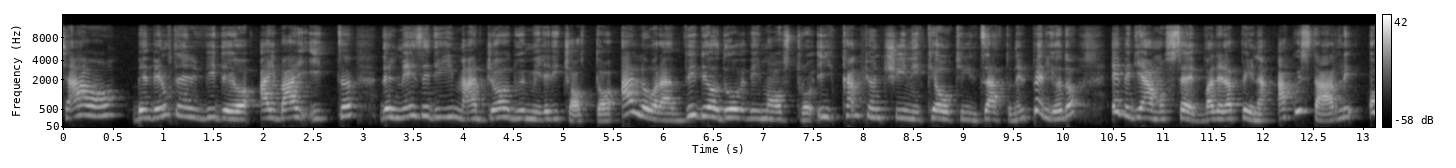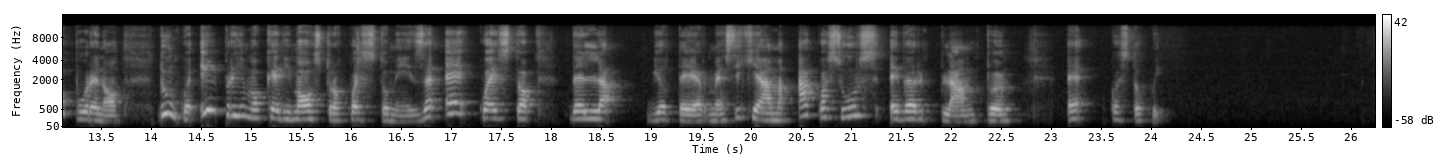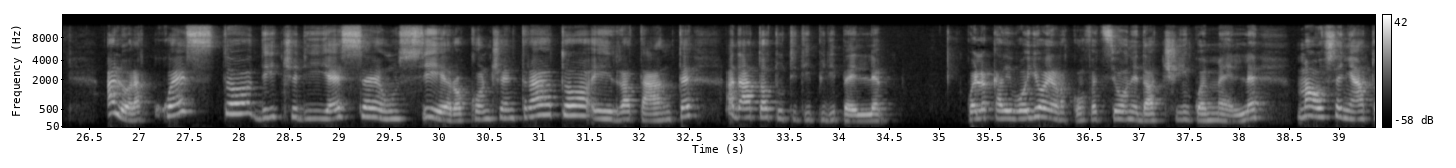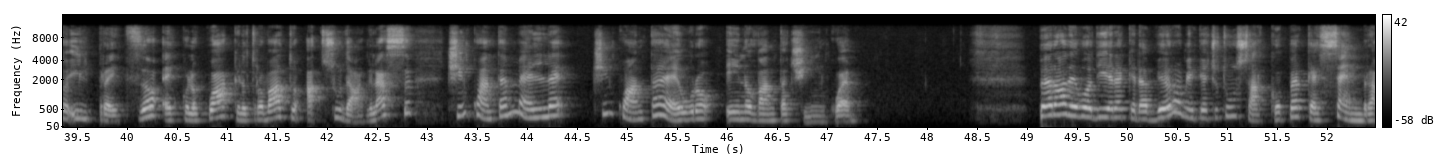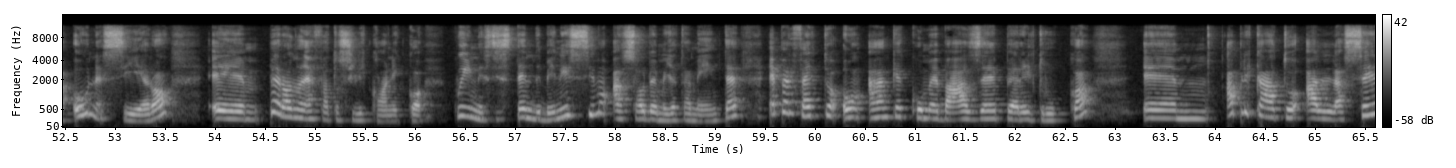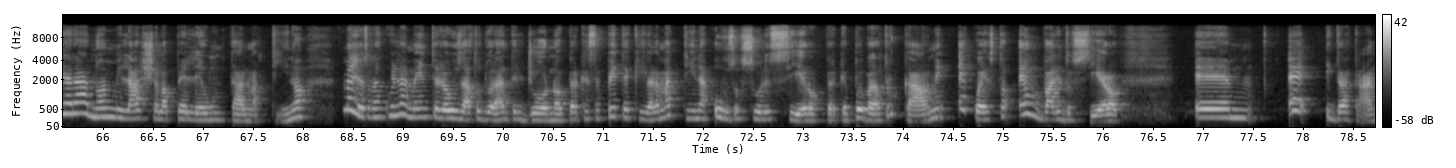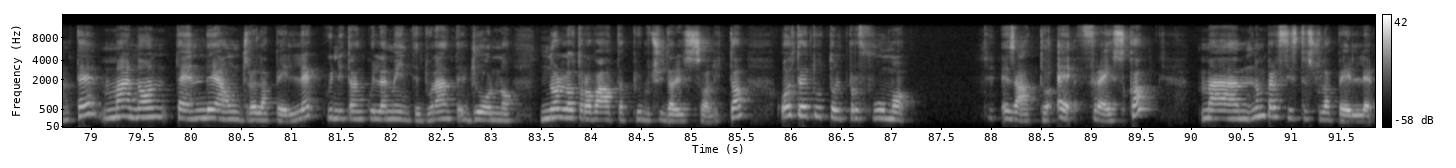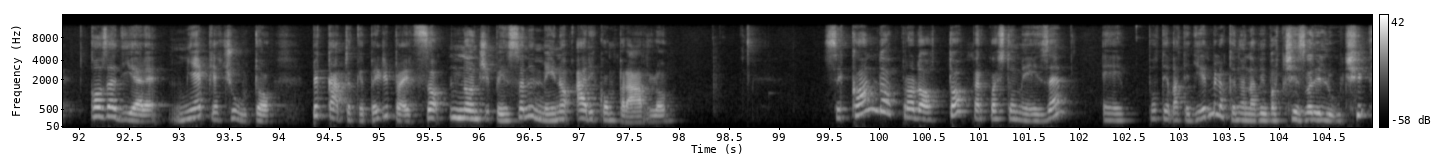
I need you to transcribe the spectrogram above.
Ciao, benvenuti nel video I Buy It del mese di maggio 2018 allora, video dove vi mostro i campioncini che ho utilizzato nel periodo e vediamo se vale la pena acquistarli oppure no. Dunque, il primo che vi mostro questo mese è questo della Bioterme si chiama Aqua Source Ever Plump è questo qui allora questo dice di essere un siero concentrato e idratante adatto a tutti i tipi di pelle. Quello che avevo io era una confezione da 5 ml ma ho segnato il prezzo eccolo qua che l'ho trovato a, su Douglas 50 ml 50 euro 95 però devo dire che davvero mi è piaciuto un sacco perché sembra un siero eh, però non è affatto siliconico quindi si stende benissimo assorbe immediatamente è perfetto anche come base per il trucco. Ehm, applicato alla sera non mi lascia la pelle unta al mattino ma io tranquillamente l'ho usato durante il giorno perché sapete che io la mattina uso solo il siero perché poi vado a truccarmi e questo è un valido siero. Ehm, è idratante ma non tende a ungere la pelle quindi tranquillamente durante il giorno non l'ho trovata più lucida del solito. Oltretutto il profumo esatto è fresco ma non persiste sulla pelle. Cosa dire? Mi è piaciuto. Peccato che per il prezzo non ci penso nemmeno a ricomprarlo. Secondo prodotto per questo mese e potevate dirmelo che non avevo acceso le luci.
